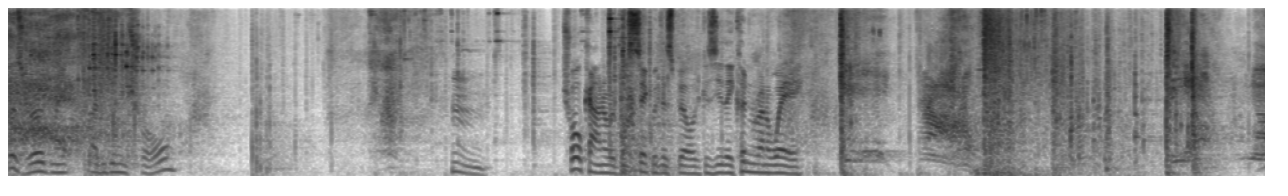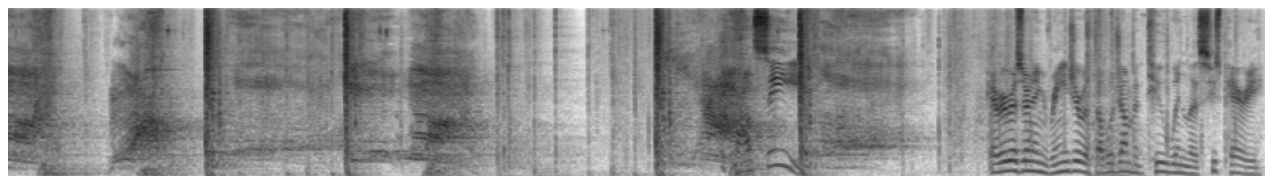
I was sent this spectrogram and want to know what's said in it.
This rogue might, might be doing troll. Hmm. Troll counter would be sick with this build because they couldn't run away. Bouncy! Perry was running Ranger with double jump and two windlass. Who's Perry?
